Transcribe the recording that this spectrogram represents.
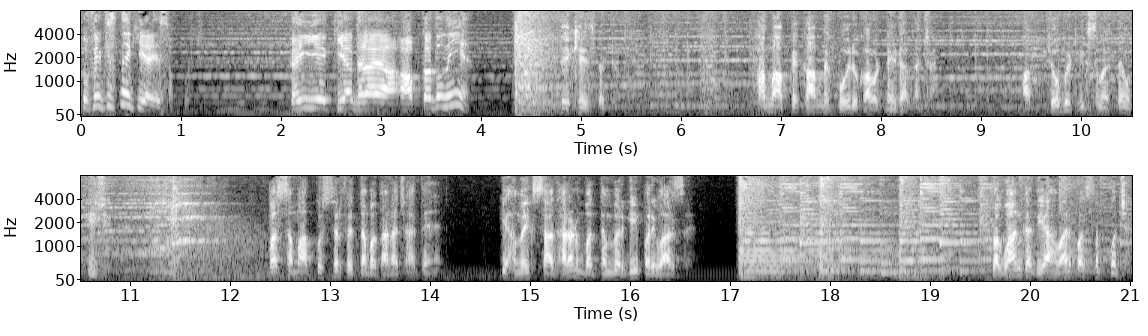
तो फिर किसने किया ये सब कुछ? कहीं ये किया धराया आपका तो नहीं है? देखिए इंस्पेक्टर हम आपके काम में कोई रुकावट नहीं डालना चाहते। आप जो भी ठीक समझते हैं वो कीजिए। बस हम आपको सिर्फ़ इतना बताना चाहते हैं कि हम एक साधारण मध्यम वर्गीय परिवार से भगवान का दिया हमारे पास सब कुछ है।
